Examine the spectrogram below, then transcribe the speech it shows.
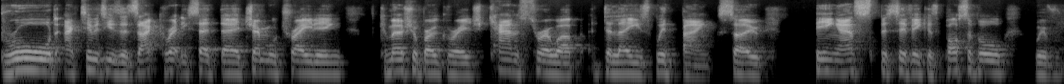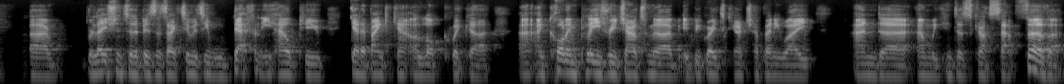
broad activities, as Zach correctly said there, general trading, commercial brokerage can throw up delays with banks. So being as specific as possible with uh, relation to the business activity will definitely help you get a bank account a lot quicker. Uh, and Colin, please reach out to me. It'd be great to catch up anyway, and uh, and we can discuss that further.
